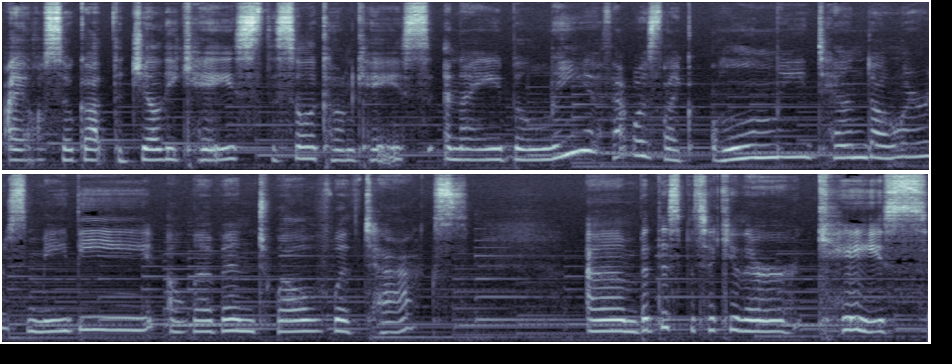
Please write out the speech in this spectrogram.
I also got the jelly case, the silicone case, and I believe that was like only $10, maybe 11 12 with tax. Um, but this particular case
